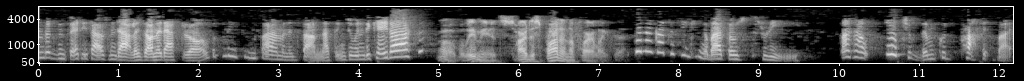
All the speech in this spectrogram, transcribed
$330,000 on it after all. The police and firemen had found nothing to indicate arson. Oh, well, believe me, it's hard to spot in a fire like that. Then I got to thinking about those three, about how each of them could profit by it.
